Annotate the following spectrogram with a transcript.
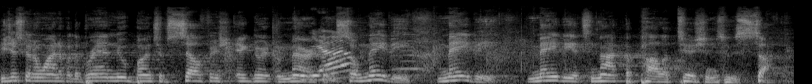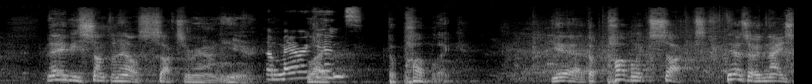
You're just going to wind up with a brand new bunch of selfish, ignorant Americans. So maybe, maybe, maybe it's not the politicians who suck. Maybe something else sucks around here. Americans? Like the public. Yeah, the public sucks. There's a nice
